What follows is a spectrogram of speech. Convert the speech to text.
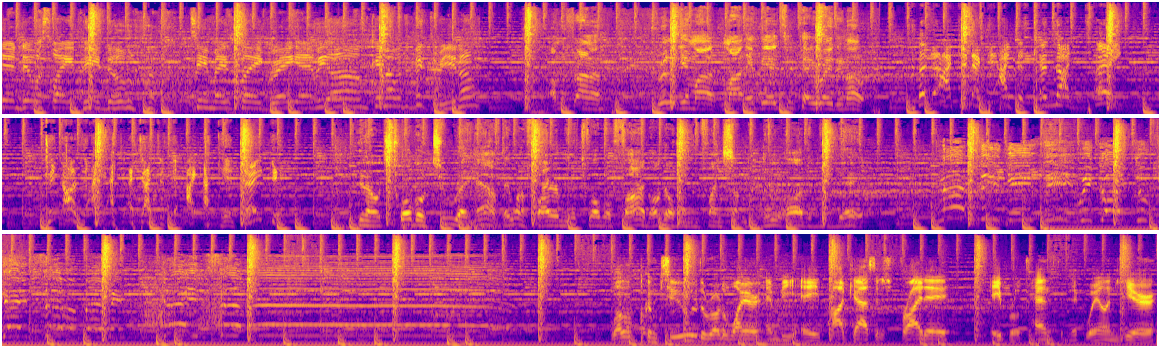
Microsoft.com/Teams. and did what Swaggy P do. Teammates played great, and we um, came out with the victory, you know? I'm just trying to really get my, my NBA 2K rating up. I, can, I, I just cannot take. I, I, I, just, I, I can't take it. You know, it's 12.02 right now. If they want to fire me at 12.05, I'll go home and find something to do. I'll have a good day. Welcome to the RotoWire NBA podcast. It is Friday, April 10th. Nick Whalen here,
